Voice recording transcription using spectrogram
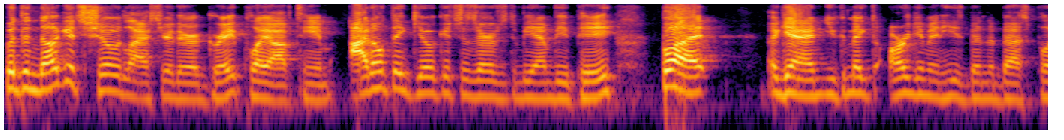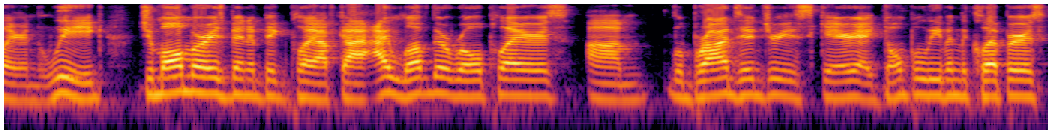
but the Nuggets showed last year they're a great playoff team. I don't think Jokic deserves to be MVP, but again, you can make the argument he's been the best player in the league. Jamal Murray's been a big playoff guy. I love their role players. Um, LeBron's injury is scary. I don't believe in the Clippers.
